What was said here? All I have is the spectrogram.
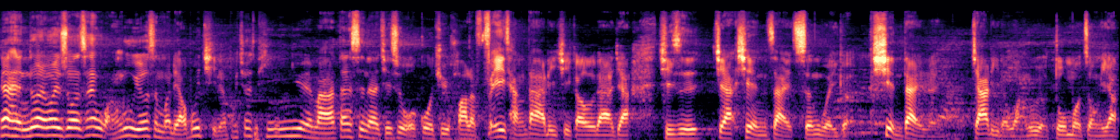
那很多人会说，在网络有什么了不起的？不就是听音乐吗？但是呢，其实我过去花了非常大力气告诉大家，其实家现在身为一个现代人。家里的网络有多么重要？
